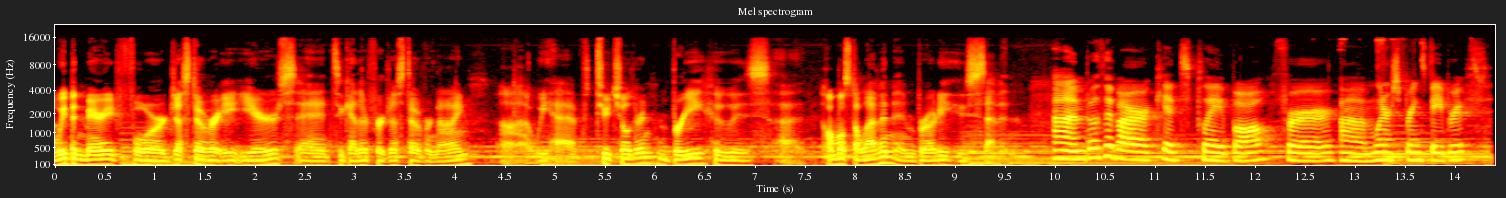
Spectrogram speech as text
we've been married for just over eight years and together for just over nine. Uh, we have two children, Bree, who is uh, almost 11, and Brody, who's seven. Um, both of our kids play ball for um, Winter Springs Babe Ruth,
